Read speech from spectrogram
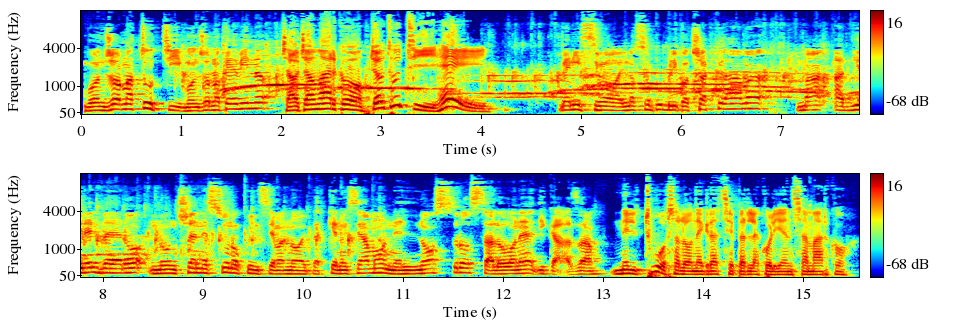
Buongiorno a tutti, buongiorno Kevin. Ciao ciao Marco. Ciao a tutti. Hey! Benissimo, il nostro pubblico ci acclama, ma a dire il vero non c'è nessuno qui insieme a noi perché noi siamo nel nostro salone di casa. Nel tuo salone, grazie per l'accoglienza Marco.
